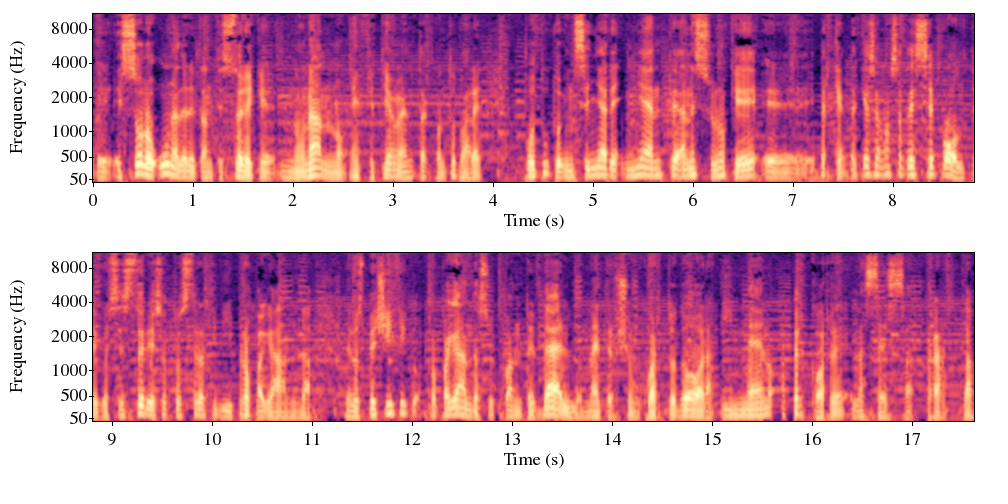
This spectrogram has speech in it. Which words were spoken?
è solo una delle tante storie che non hanno effettivamente a quanto pare potuto insegnare niente a nessuno che... Eh, perché? Perché sono state sepolte queste storie sotto strati di propaganda. Nello specifico, propaganda su quanto è bello metterci un quarto d'ora in meno a percorrere la stessa tratta.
